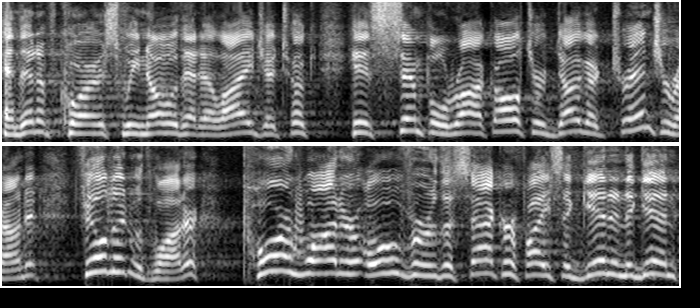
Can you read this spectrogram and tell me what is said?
And then, of course, we know that Elijah took his simple rock altar, dug a trench around it, filled it with water, poured water over the sacrifice again and again,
